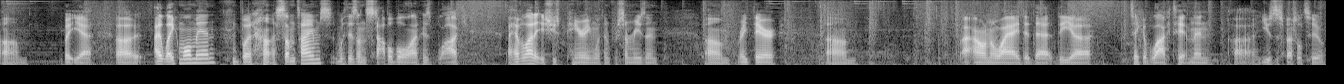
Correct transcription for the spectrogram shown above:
Um, but yeah, uh, I like Mole Man, but uh, sometimes with his Unstoppable on his block, I have a lot of issues pairing with him for some reason. Um, right there, um, I, I, don't know why I did that. The uh, take a blocked hit and then uh, use the special too.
